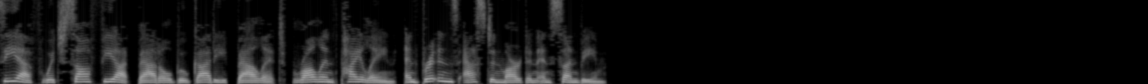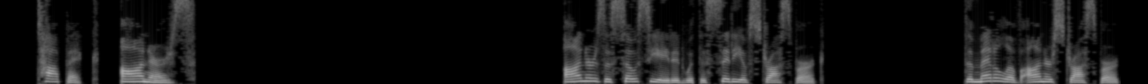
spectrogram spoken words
CF which saw Fiat battle Bugatti, Ballot, Rolland-Pilain, and Britain's Aston Martin and Sunbeam. Topic. Honours Honours associated with the city of Strasbourg The Medal of Honor Strasbourg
